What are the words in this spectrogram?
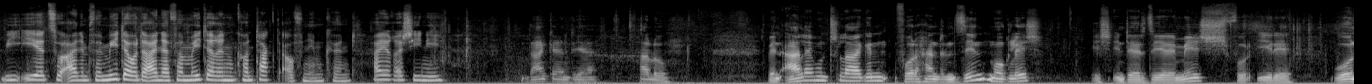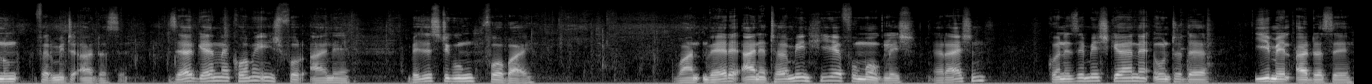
wie ihr zu einem Vermieter oder einer Vermieterin Kontakt aufnehmen könnt. Hi Rashini. Danke an dir. Hallo. Wenn alle Unterlagen vorhanden sind, möglich, ich interessiere mich für Ihre Wohnung-Vermieteradresse. Sehr gerne komme ich für eine Besichtigung vorbei. Wann wäre ein Termin hierfür möglich? Erreichen? Können Sie mich gerne unter der E-Mail-Adresse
